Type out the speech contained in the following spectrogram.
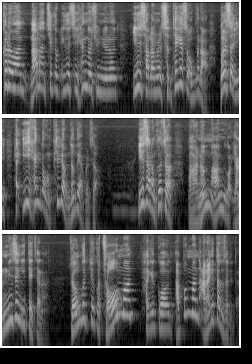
그러면 나는 지금 이것이 행동심리는 이 사람을 선택해서 온 거나 벌써 이, 이 행동은 필요 없는 거야 벌써. 이 사람 그래서 반은 마음이고 양민성이 있댔잖아. 좋은 것도 있고 좋으면 하겠고 나쁜만 안 하겠다는 소리다.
